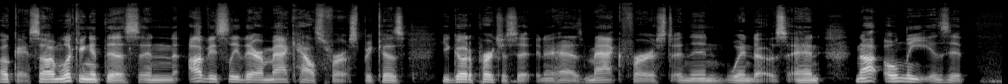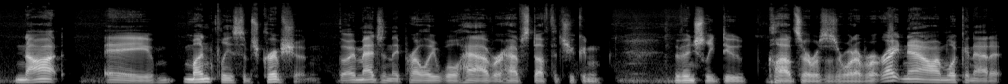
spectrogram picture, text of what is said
Okay, so I'm looking at this, and obviously they're Mac house first because you go to purchase it and it has Mac first and then Windows. And not only is it not a monthly subscription, though I imagine they probably will have or have stuff that you can eventually do cloud services or whatever. But right now, I'm looking at it,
